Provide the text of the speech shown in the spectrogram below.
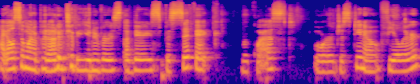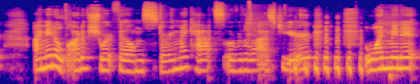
I also want to put out into the universe a very specific request or just, you know, feeler. I made a lot of short films starring my cats over the last year. One minute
